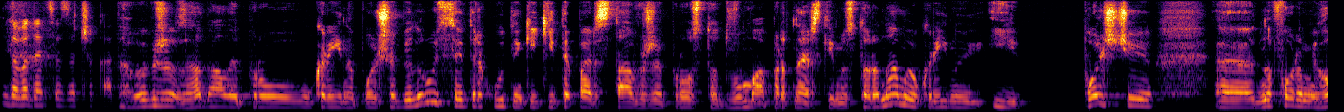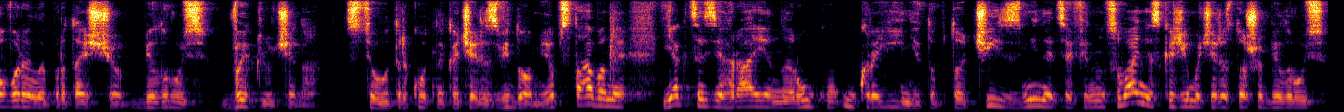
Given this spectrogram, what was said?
Доведеться зачекати. Ви вже згадали про Україна, Польща, Білорусь. Цей трикутник, який тепер став вже просто двома партнерськими сторонами Україною і Польщею. Е, На форумі говорили про те, що Білорусь виключена з цього трикутника через відомі обставини. Як це зіграє на руку Україні? Тобто, чи зміниться фінансування, скажімо, через те, що Білорусь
